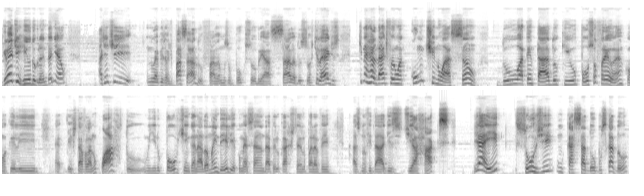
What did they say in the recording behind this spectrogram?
Grande Rio do Grande Daniel. A gente, no episódio passado, falamos um pouco sobre a Sala dos Sortilégios, que na realidade foi uma continuação do atentado que o Paul sofreu, né? Com aquele. É, ele estava lá no quarto, o menino Paul tinha enganado a mãe dele, ia começar a andar pelo castelo para ver as novidades de Arrax. E aí surge um caçador-buscador,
